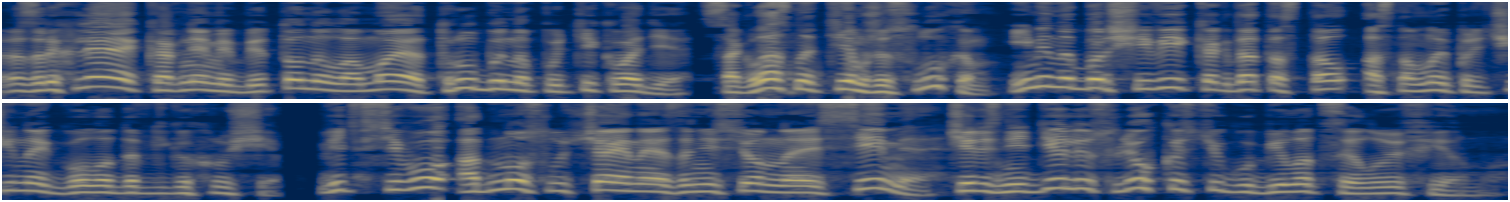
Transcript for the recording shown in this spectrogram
разрыхляя корнями бетон и ломая трубы на пути к воде. Согласно тем же слухам, именно борщевик когда-то стал основной причиной голода в гигахруще. Ведь всего одно случайное занесенное семя через неделю с легкостью губило целую ферму.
